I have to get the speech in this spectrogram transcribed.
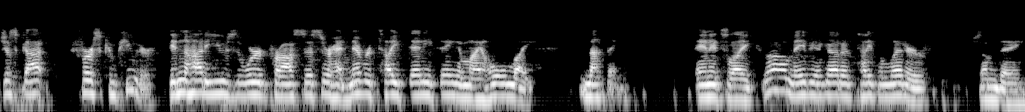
just got first computer. Didn't know how to use the word processor. Had never typed anything in my whole life. Nothing and it's like, well, maybe I gotta type a letter someday.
